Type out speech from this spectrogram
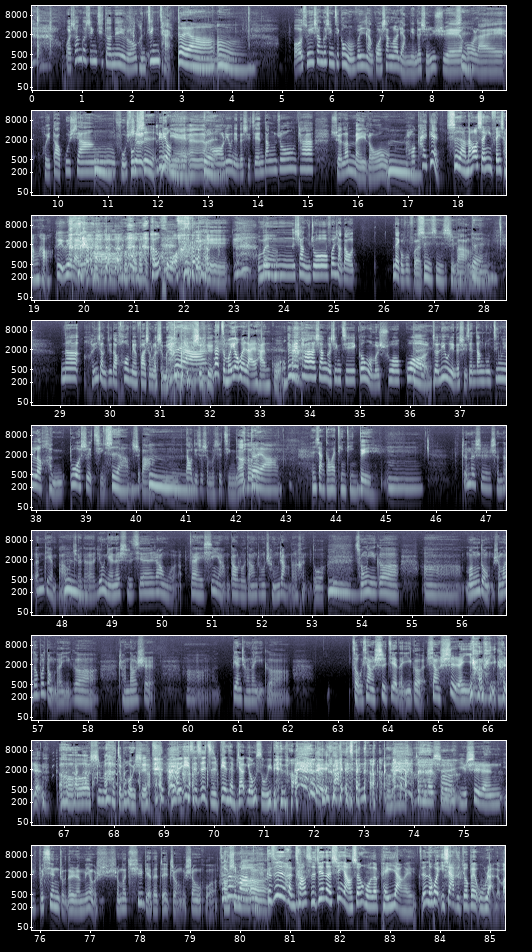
我上个星期的内容很精彩。对啊，嗯，哦，所以上个星期跟我们分享过，上了两年的神学，是。后来回到故乡、嗯服服侍侍六六年然后六年的时间当中，他学了美容，嗯。然后开店，是啊，然后生意非常好，对，越来越好。很火，对，我们上周分享到那个部分，是是是。吧？对。嗯那很想知道后面发生了什么样的故对啊事。那怎么又会来韩国？因为他上个星期跟我们说过，这六年的时间当中经历了很多事情，是啊，是吧？嗯嗯，到底是什么事情呢？对啊，很想赶快听听。对，嗯，真的是神的恩典吧？嗯我觉得六年的时间让我在信仰道路当中成长了很多，嗯，从一个啊、呃懵懂什么都不懂的一个传道士啊、变成了一个。走向世界的一个像世人一样的一个人，哦，是吗？怎么回事？你的意思是指变成比较庸俗一点吧？对对，真的，真的是嗯与世人与不信主的人没有什么区别的这种生活。真的是吗嗯可是很长时间的信仰生活的培养，哎，真的会一下子就被污染了吗？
